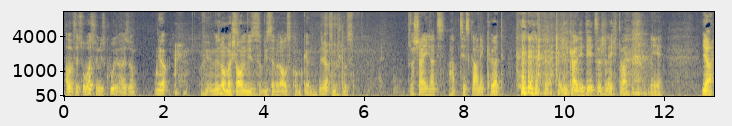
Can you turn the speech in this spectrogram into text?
Aber für sowas finde ich es cool. Also Ja. Müssen wir mal schauen, wie es dann rauskommt, gell? Ja. Zum Schluss. wahrscheinlich hat's, habt ihr es gar nicht gehört, weil die Qualität so schlecht war. Nee. Ja.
